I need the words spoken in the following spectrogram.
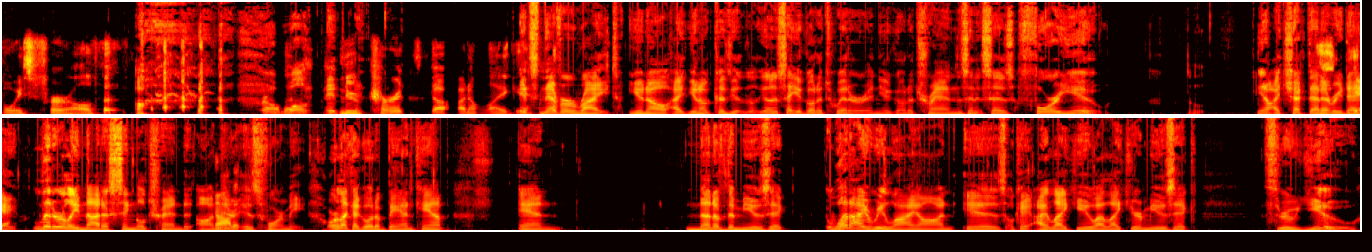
voice for all the oh. for all the well, it, new current stuff I don't like. It's never right, you know. I you know because you, you know say you go to Twitter and you go to trends and it says for you, you know, I check that every day. Yeah. Literally, not a single trend on not there a- is for me. Or like I go to Bandcamp, and none of the music. What I rely on is okay. I like you. I like your music. Through you,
